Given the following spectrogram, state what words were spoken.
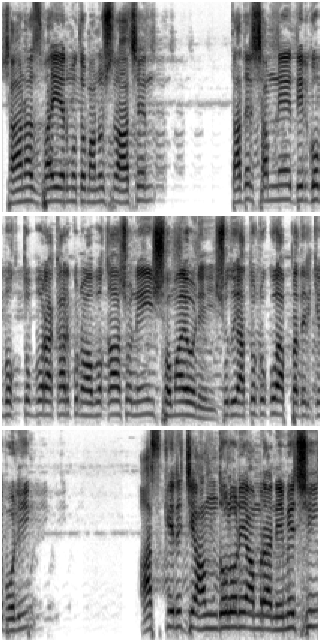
শাহনাজ ভাইয়ের মতো মানুষরা আছেন তাদের সামনে দীর্ঘ বক্তব্য রাখার কোনো অবকাশও নেই, সময়ও নেই। শুধু এতটুকু আপনাদেরকে বলি, আজকের যে আন্দোলনে আমরা নেমেছি,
